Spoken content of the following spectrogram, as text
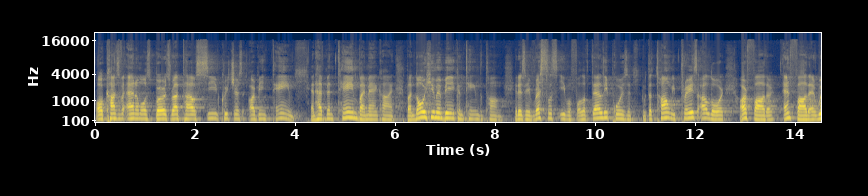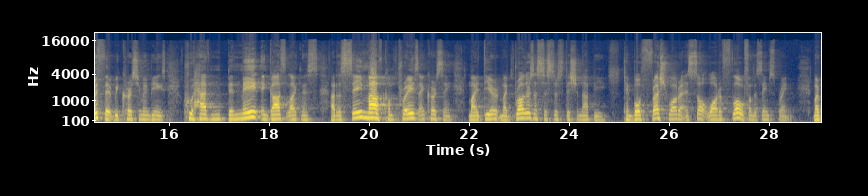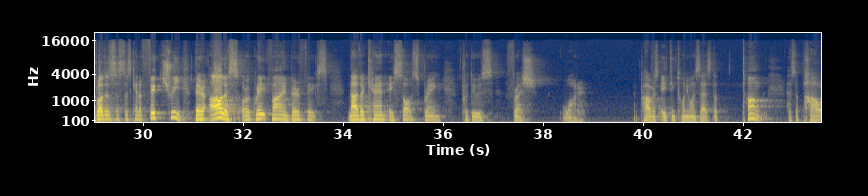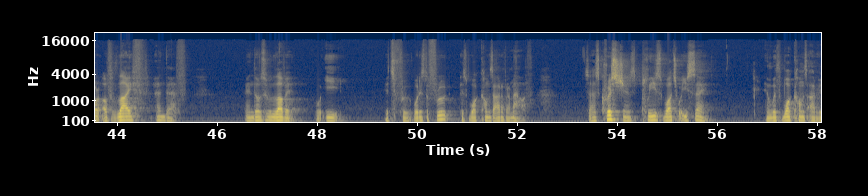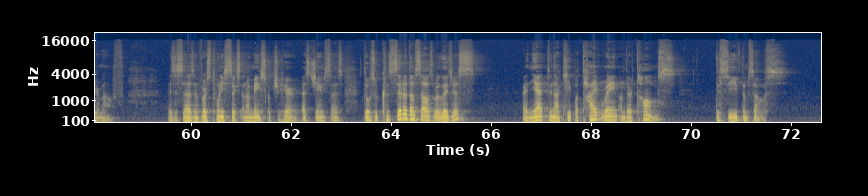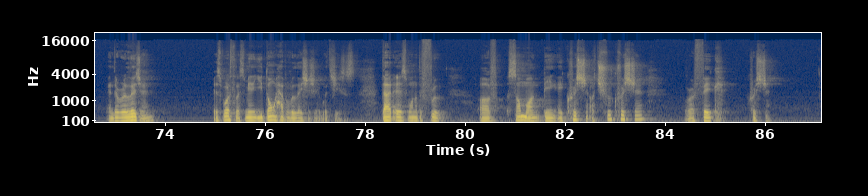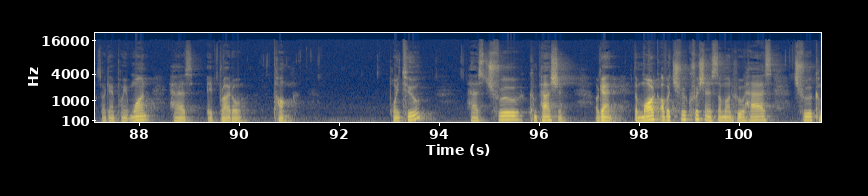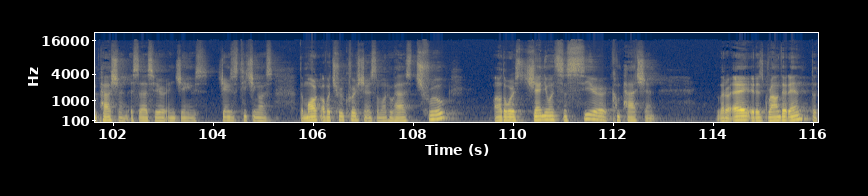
All kinds of animals, birds, reptiles, sea creatures are being tamed and have been tamed by mankind, but no human being can tame the tongue. It is a restless evil full of deadly poison. With the tongue we praise our Lord, our Father and Father, and with it we curse human beings who have been made in God's likeness. Out of the same mouth come praise and cursing. My dear, my brothers and sisters, this should not be. Can both fresh water and salt water flow from the same spring? My brothers and sisters, can a fig tree bear olives or a grapevine bear figs? Neither can a salt spring produce fresh water. And Proverbs 18:21 says, "The tongue has the power of life and death, and those who love it will eat its fruit." What is the fruit? Is what comes out of our mouth. So, as Christians, please watch what you say and with what comes out of your mouth. As it says in verse 26 in our main scripture here, as James says, those who consider themselves religious and yet do not keep a tight rein on their tongues deceive themselves. And their religion is worthless, meaning you don't have a relationship with Jesus. That is one of the fruit of someone being a Christian, a true Christian or a fake Christian. So, again, point one has a bridle tongue. Point two has true compassion. Again, the mark of a true Christian is someone who has true compassion. It says here in James. James is teaching us the mark of a true Christian is someone who has true, in other words, genuine, sincere compassion. Letter A, it is grounded in the,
